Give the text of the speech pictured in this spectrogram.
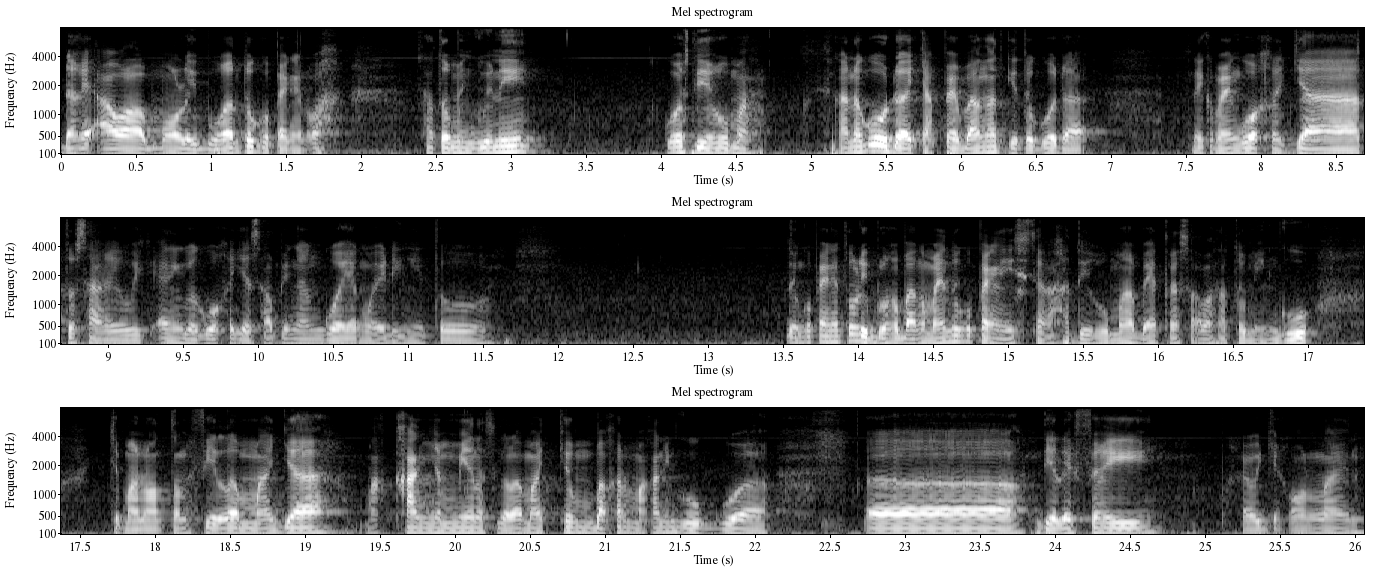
Dari awal mau liburan tuh gue pengen wah satu minggu ini gue harus di rumah. Karena gue udah capek banget gitu gue udah Nih kemarin gue kerja terus hari weekend gue gue kerja sampingan gue yang wedding itu dan gue pengen tuh libur lebaran kemarin tuh gue pengen istirahat di rumah better selama satu minggu. Cuma nonton film aja makan nyemil segala macem. Bahkan makannya gue gue uh, delivery pakai ojek online.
